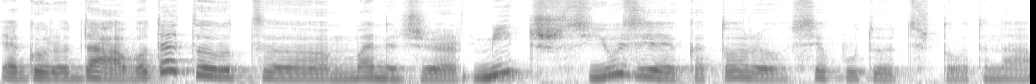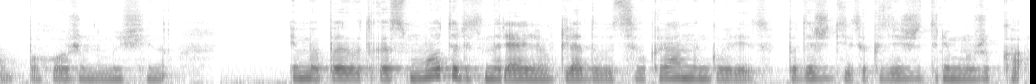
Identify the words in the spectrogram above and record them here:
Я говорю, да, вот это вот э, менеджер Мидж Сьюзи, которую все путают, что вот она похожа на мужчину. И моя подруга такая смотрит, она реально вглядывается в экран и говорит, подожди, так здесь же три мужика.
